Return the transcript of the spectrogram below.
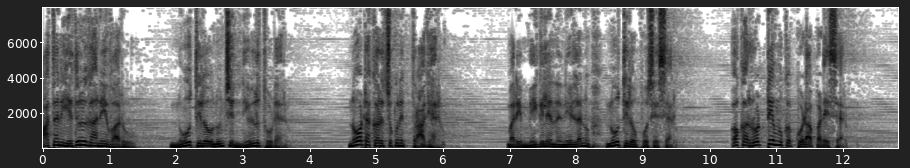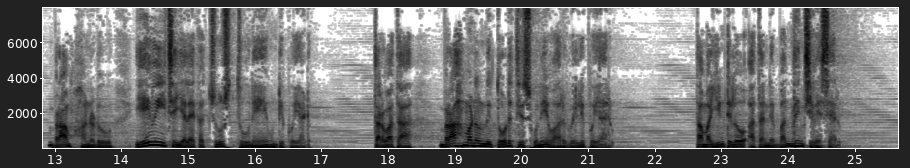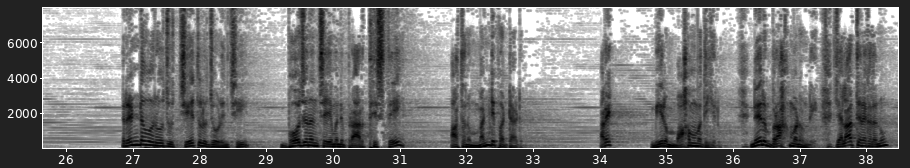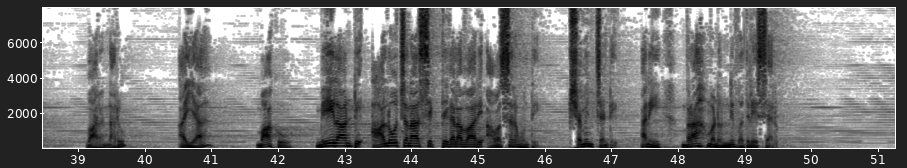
అతని ఎదురుగానే వారు నూతిలో నుంచి నీళ్ళు తోడారు. నోట కరుచుకుని త్రాగారు. మరి మిగిలిన నీళ్ళను నూతిలో పోసేశారు. ఒక రొట్టె ముక్క కూడా పడేశారు. బ్రాహ్మణుడు ఏమీ చెయ్యలేక చూస్తూనే ఉండిపోయాడు. తర్వాత బ్రాహ్మణుణ్ణి తోడు తీసుకుని వారు వెళ్ళిపోయారు. తమ ఇంటిలో అతన్ని బంధించి వేశారు. రెండవ రోజు చేతులు జోడించి భోజనం చేయమని ప్రార్థిస్తే అతను మండిపడ్డాడు. అరే మీరు మహమ్మదీయులు. నేను బ్రాహ్మణుణ్ణి. ఎలా తినగలను? వారన్నారు అయ్యా మాకు మీలాంటి ఆలోచనా శక్తి గల వారి అవసరం ఉంది. క్షమించండి అని బ్రాహ్మణుణ్ణి వదిలేశారు.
